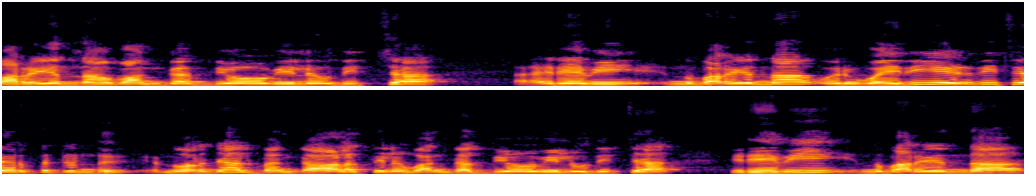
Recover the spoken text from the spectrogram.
പറയുന്ന വങ്കദ്യോവിൽ ഉദിച്ച രവി എന്ന് പറയുന്ന ഒരു വരി എഴുതി ചേർത്തിട്ടുണ്ട്. എന്ന് പറഞ്ഞാൽ ബംഗാളത്തിൽ വങ്കദ്യോവിൽ ഉദിച്ച രവി എന്ന് പറയുന്ന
